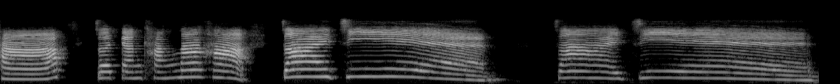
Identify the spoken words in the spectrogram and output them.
คะ เจอกันครั้งหน้าค่ะ再见再见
